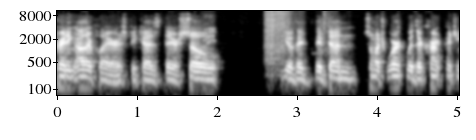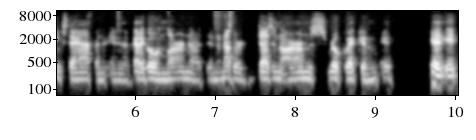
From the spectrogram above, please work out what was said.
trading other players because they're so you know they, they've done so much work with their current pitching staff and, and they've got to go and learn uh, in another dozen arms real quick and it, it it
